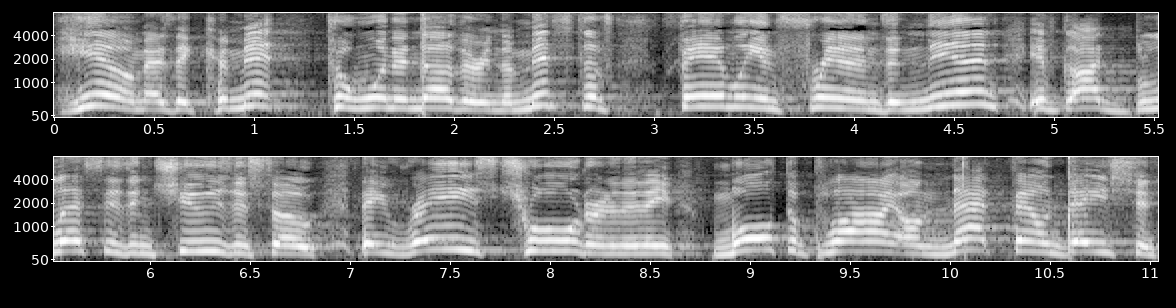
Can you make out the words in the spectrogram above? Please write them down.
Him as they commit to one another in the midst of family and friends. And then, if God blesses and chooses so, they raise children and they multiply on that foundation.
